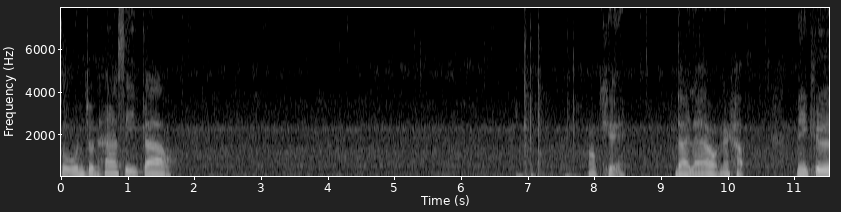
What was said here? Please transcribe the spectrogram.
0.549โอเค ได้แล้วนะครับ นี่คือ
